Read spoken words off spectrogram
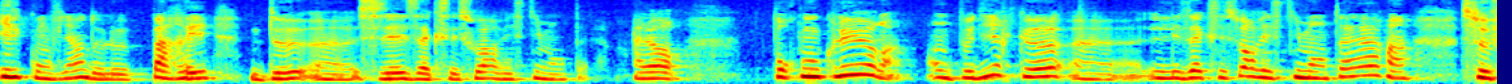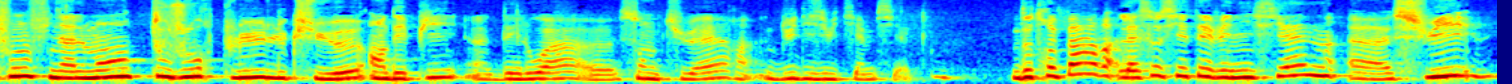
il convient de le parer de euh, ses accessoires vestimentaires. Alors, pour conclure, on peut dire que euh, les accessoires vestimentaires se font finalement toujours plus luxueux en dépit euh, des lois somptuaires du XVIIIe siècle. D'autre part, la société vénitienne suit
